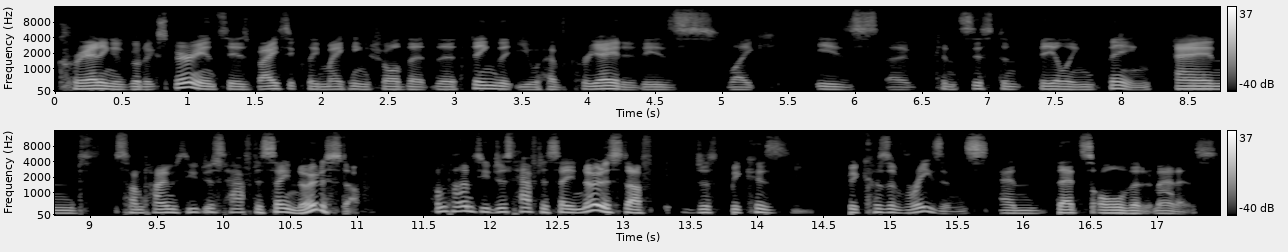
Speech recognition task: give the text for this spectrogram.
creating a good experience is basically making sure that the thing that you have created is like is a consistent feeling thing and sometimes you just have to say no to stuff sometimes you just have to say no to stuff just because because of reasons and that's all that it matters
